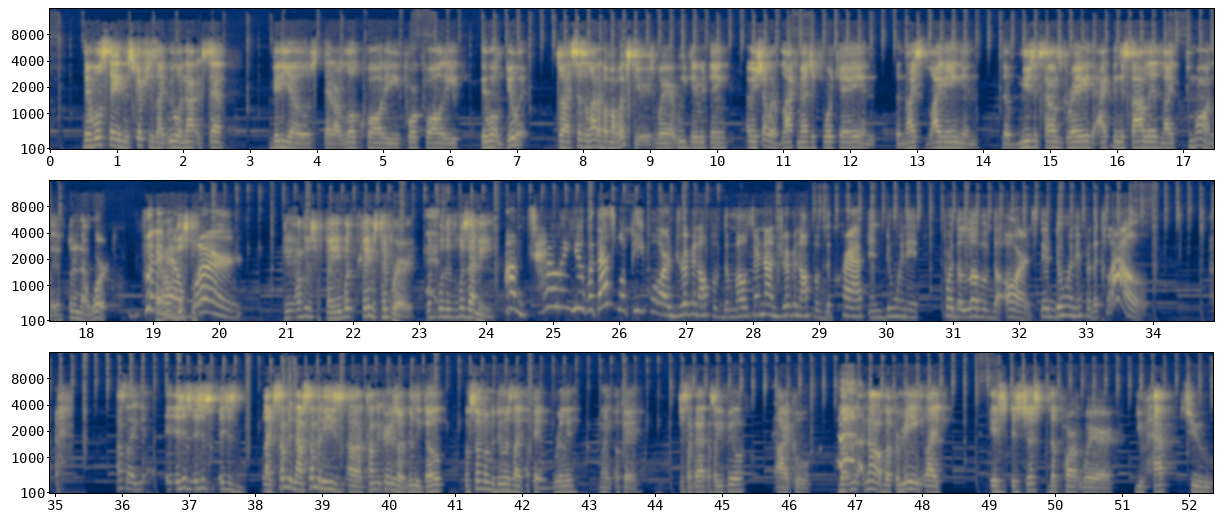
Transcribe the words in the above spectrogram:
they will say in the descriptions like we will not accept videos that are low quality, poor quality. They won't do it. So it says a lot about my web series where we did everything. I mean, shot with a Blackmagic 4K and the nice lighting and the music sounds great. The acting is solid. Like, come on, like, put in that work. Put in I don't do that for- word. Yeah, I'll do this for fame. What fame is temporary? What what, does- what does that mean? I'm telling you, but that's what people are driven off of the most. They're not driven off of the craft and doing it for the love of the arts. They're doing it for the cloud. I was like, yeah, it, it's just, it's just, it's just like some now some of these uh, content creators are really dope, but some of them are doing is like, okay, really, like, okay, just like that. That's how you feel. All right, cool. But no, but for me, like, it's it's just the part where you have to,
